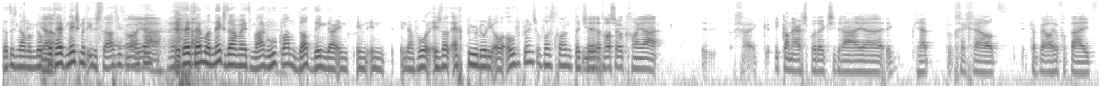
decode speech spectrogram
Dat is namelijk nog... Ja. Dat heeft niks met illustratie te Oh maken. ja. Dat heeft helemaal niks daarmee te maken. Hoe kwam dat ding daar in, in, in, in naar voren? Is dat echt puur door die overprints? Of was het gewoon dat je... Nee, dat was ook gewoon, ja... eh, ga- Ik, ik kan nergens productie draaien. Ik heb geen geld. Ik heb wel heel veel tijd.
